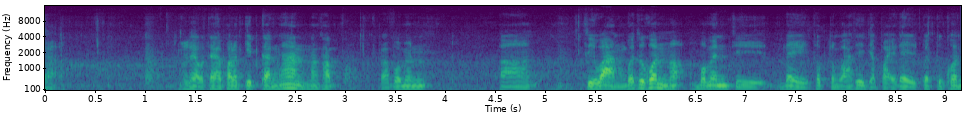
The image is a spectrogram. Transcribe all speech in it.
ก็ แล้วแต่ภารกิจการงานนะครับก็บ่แม่นอ่าสิว่างเบิดทุกคนเนาะบ่แม่นสิได้ทบจังหวะที่จะไปได้เบิดทุกคน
